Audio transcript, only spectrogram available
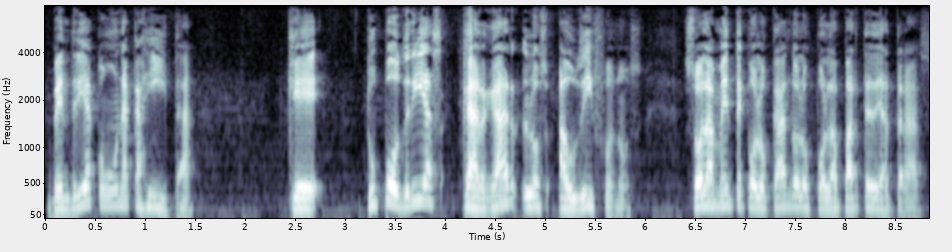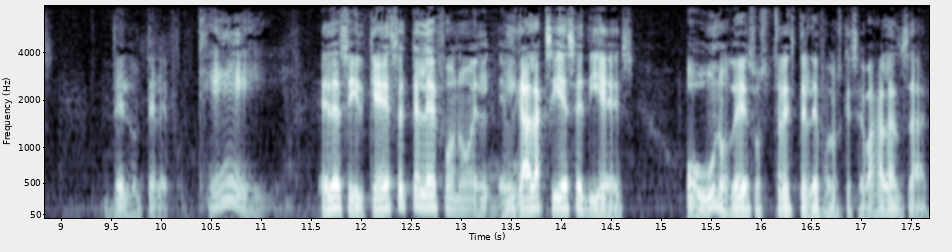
vendría con una cajita que tú podrías cargar los audífonos solamente colocándolos por la parte de atrás del teléfono. ¿Qué? Es decir, que ese teléfono, el, el Galaxy S10, o uno de esos tres teléfonos que se van a lanzar,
